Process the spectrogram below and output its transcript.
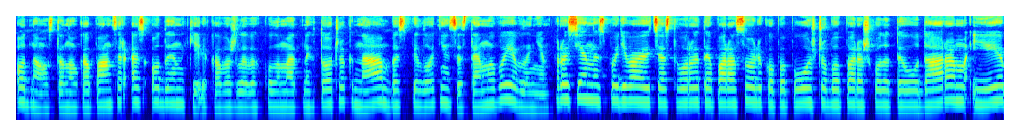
одна установка «Панцер С-1», кілька важливих кулеметних точок на безпілотні системи виявлення. Росіяни сподіваються створити парасольку ППО, щоб перешкодити ударам і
